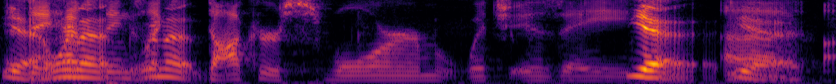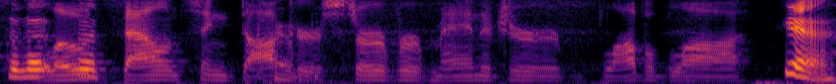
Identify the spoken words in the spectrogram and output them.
yeah. they have not- things like not- Docker Swarm, which is a Yeah, uh, yeah. So that, load that's balancing Docker server manager, blah blah blah. yeah.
